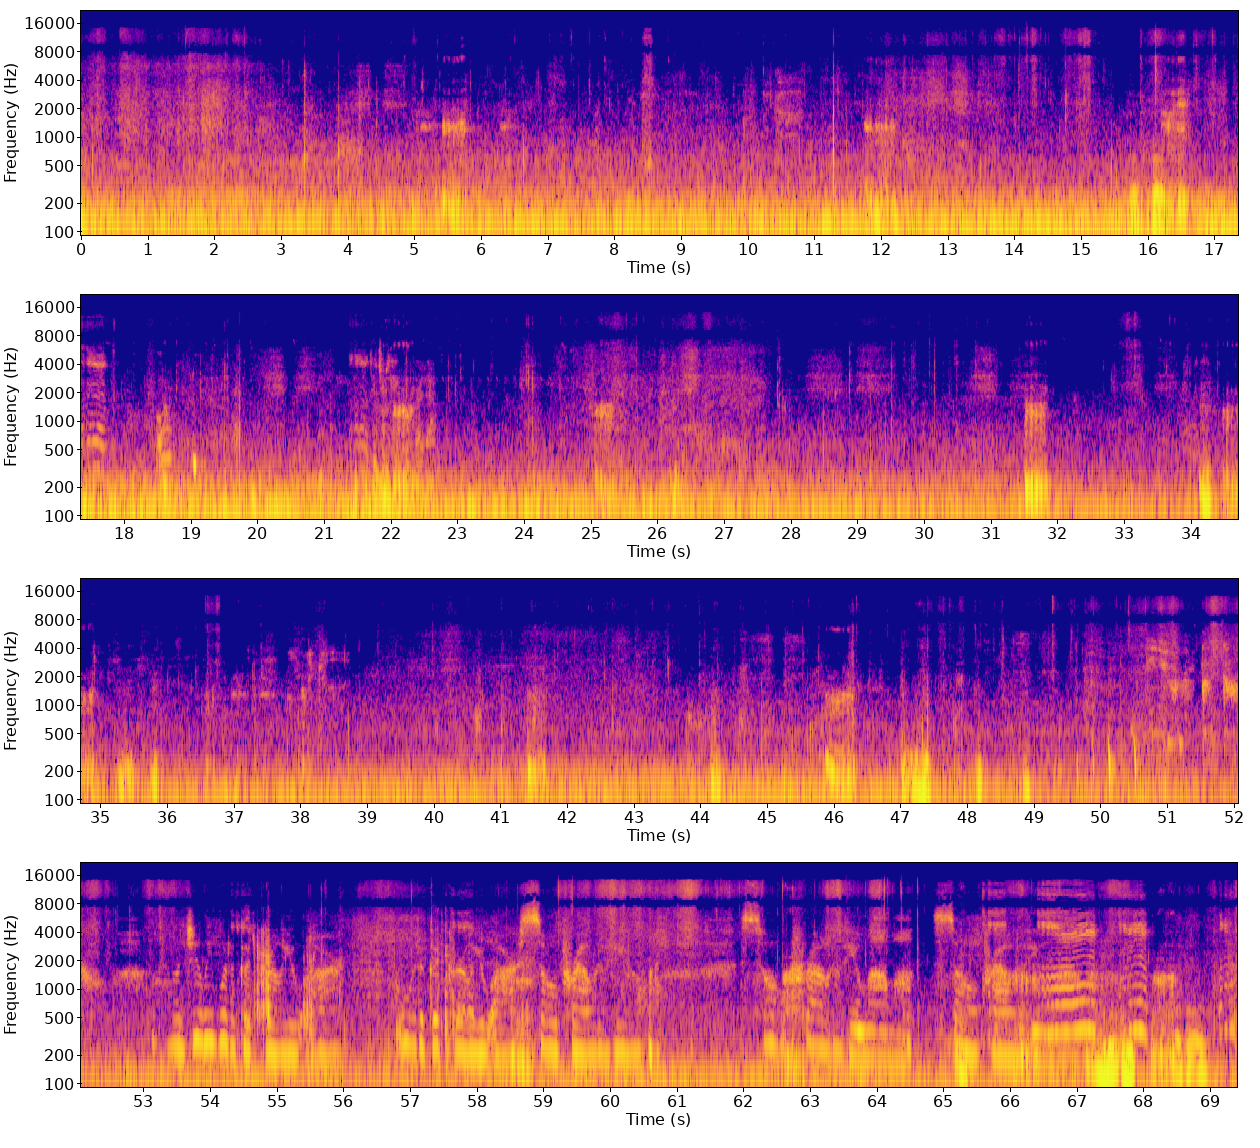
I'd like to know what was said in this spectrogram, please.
Jilly, what a good girl you are. What a good girl you are. So proud of you. So proud of you, Mama. So proud of you, Mama. Mhm. Oh,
